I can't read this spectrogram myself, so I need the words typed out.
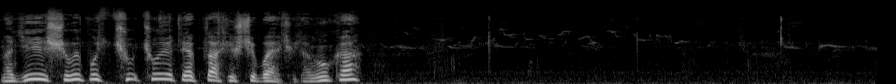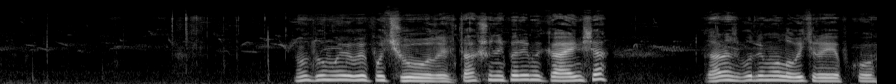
Надіюсь, що ви почу- як птахи щебечуть. А ну-ка. Ну, думаю, ви почули. Так що не перемикаємося. Зараз будемо ловити рибку.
